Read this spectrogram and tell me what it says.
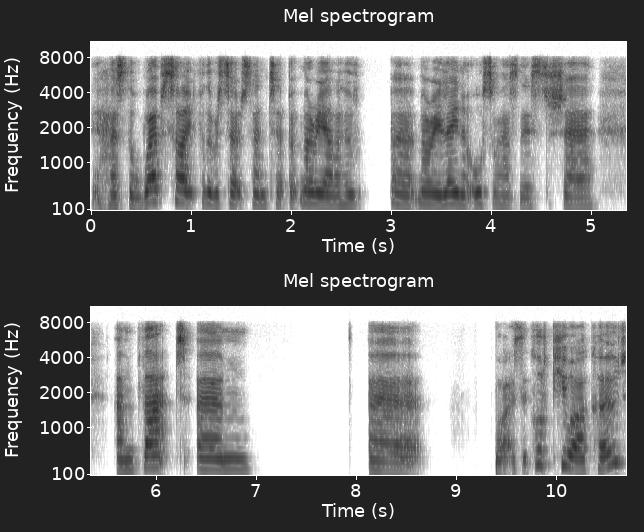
It has the website for the research centre, but Mariella, uh, Maria also has this to share. And that, um, uh, what is it called? QR code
